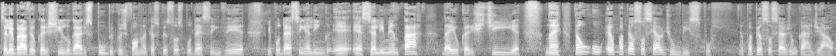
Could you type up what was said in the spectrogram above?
celebrava a Eucaristia em lugares públicos, de forma que as pessoas pudessem ver e pudessem ali é, é, se alimentar da Eucaristia. Né? Então, o, é o papel social de um bispo, é o papel social de um cardeal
